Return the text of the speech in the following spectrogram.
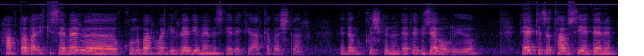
Haftada iki sefer e, kuru baklagiller yememiz gerekiyor arkadaşlar. Ve de bu kış gününde de güzel oluyor. Herkese tavsiye ederim.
